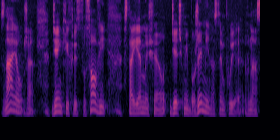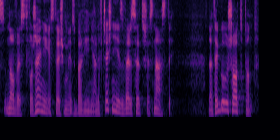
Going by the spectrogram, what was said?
znają, że dzięki Chrystusowi stajemy się dziećmi Bożymi, następuje w nas nowe stworzenie, jesteśmy zbawieni. Ale wcześniej jest werset 16. Dlatego już odtąd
